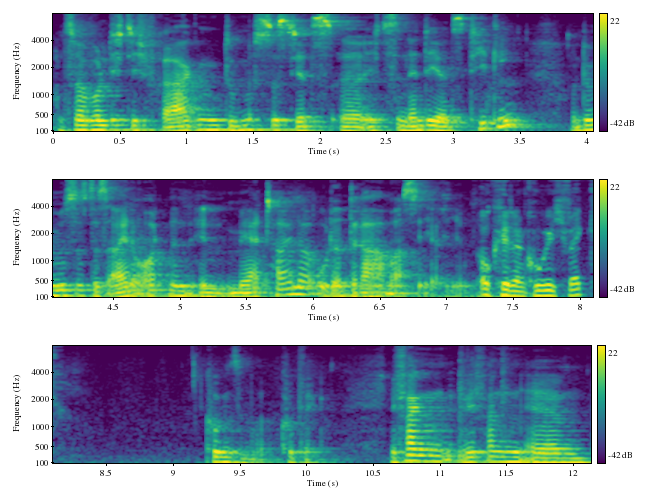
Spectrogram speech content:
und zwar wollte ich dich fragen, du müsstest jetzt, äh, ich nenne dir jetzt Titel und du müsstest das einordnen in Mehrteiler oder Dramaserie. Okay, dann gucke ich weg. Gucken Sie mal, guck weg. Wir fangen, wir fangen ähm,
